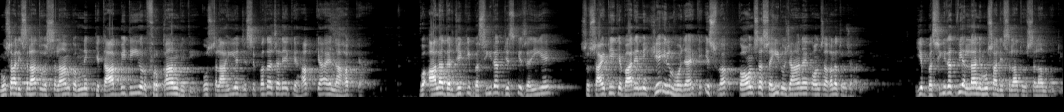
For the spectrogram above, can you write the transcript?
موسا علیہ السلاۃ والسلام کو ہم نے کتاب بھی دی اور فرقان بھی دی، وہ صلاحیت جس سے پتہ چلے کہ حق کیا ہے نہ حق کیا ہے۔ وہ اعلیٰ درجے کی بصیرت جس کے ذریعے سوسائٹی کے بارے میں یہ علم ہو جائے کہ اس وقت کون سا صحیح رجحان ہے، کون سا غلط رجحان ہے۔ یہ بصیرت بھی اللہ نے موسیٰ علیہ السلاۃ والسلام کو دی۔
